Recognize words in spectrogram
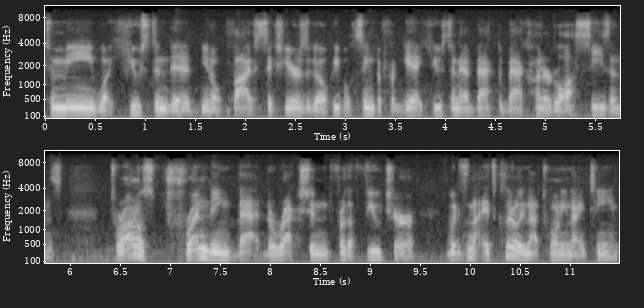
to me what Houston did. You know, five six years ago. People seem to forget Houston had back to back hundred loss seasons. Toronto's trending that direction for the future, but it's not. It's clearly not 2019.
